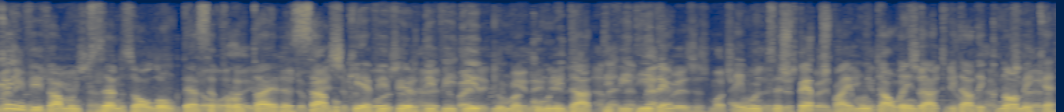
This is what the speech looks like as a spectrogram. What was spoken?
Quem vive há muitos anos ao longo dessa fronteira sabe o que é viver dividido numa comunidade dividida. Em muitos aspectos vai muito além da atividade económica,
